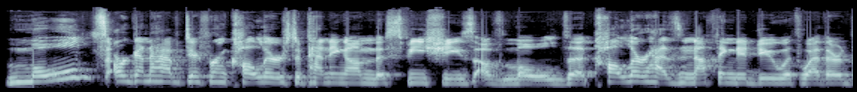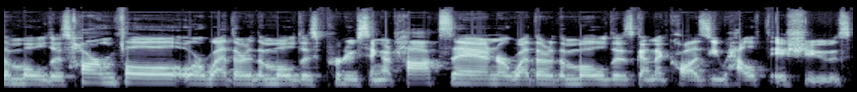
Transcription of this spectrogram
Molds are going to have different colors depending on the species of mold. The color has nothing to do with whether the mold is harmful or whether the mold is producing a toxin or whether the mold is going to cause you health issues.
